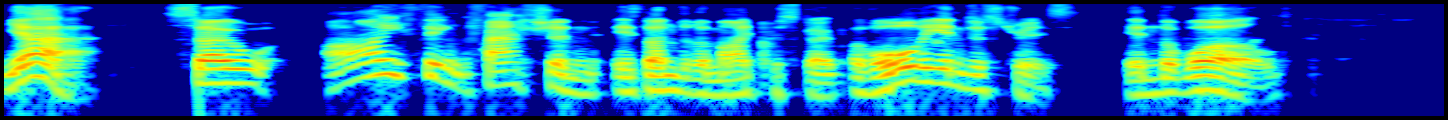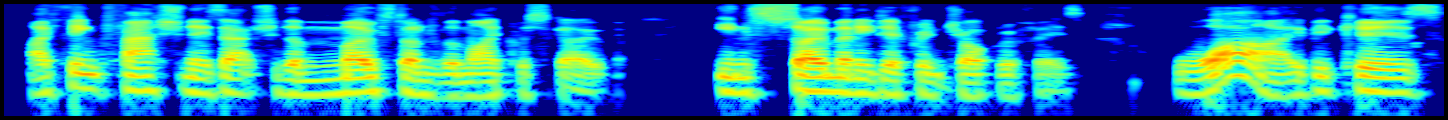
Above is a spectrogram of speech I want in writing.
Yeah. So I think fashion is under the microscope of all the industries in the world. I think fashion is actually the most under the microscope in so many different geographies. Why? Because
